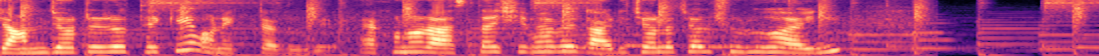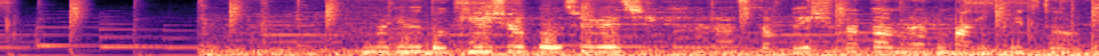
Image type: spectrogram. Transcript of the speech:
যানজটেরও থেকে অনেকটা দূরে। এখনও রাস্তায় সেভাবে গাড়ি চলাচল শুরু হয়নি। আমরা কিন্তু দক্ষিণেশ্বর পৌঁছে গেছি। রাস্তা বেশ ফাঁকা, আমরা এখন ব্রিজ ধরবো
